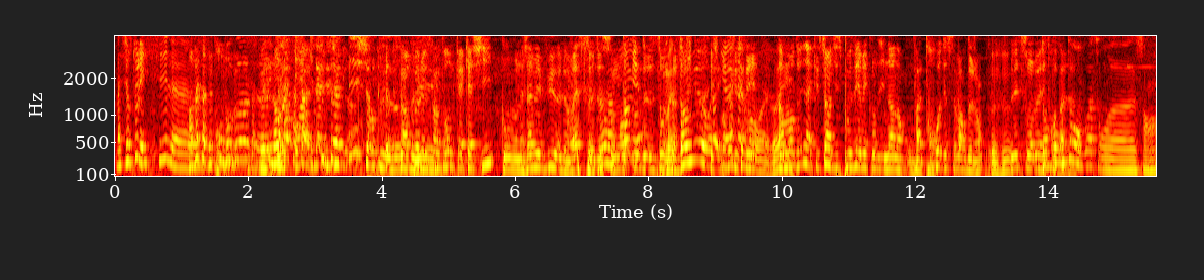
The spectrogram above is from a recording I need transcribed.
Bah, surtout les cils. euh, En fait, ça fait trop beau gosse. Ça euh, fait- non, il ça, a- des yeux là. C'est un peu le syndrome Kakashi qu'on n'a jamais vu le reste de son Tant manteau mieux. de, de Mais sa tant bouche. mieux, ouais, Et je pense que c'est à un moment donné la question a dû se poser, mais qu'on dit non non, on va trop décevoir de gens. Mhm. Laissons-le, Dans Boruto, on voit son. euh, son...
